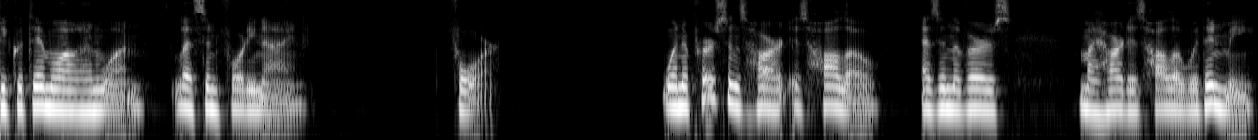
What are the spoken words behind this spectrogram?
Likutei Moharan 1, Lesson 49. 4. When a person's heart is hollow, as in the verse, My heart is hollow within me,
